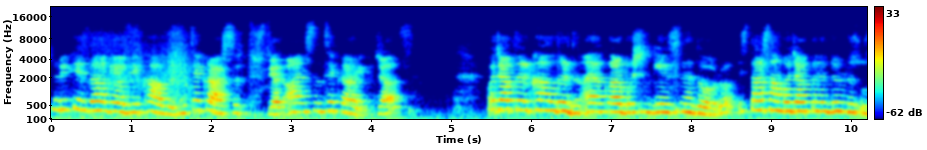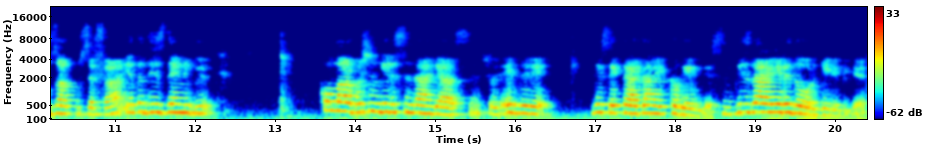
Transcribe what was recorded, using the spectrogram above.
Şimdi bir kez daha gövdeyi kaldırdın. Tekrar sırt üstü yat. Aynısını tekrar yapacağız. Bacakları kaldırdın. Ayaklar başın gerisine doğru. İstersen bacaklarını dümdüz uzat bu sefer. Ya da dizlerini bük. Kollar başın gerisinden gelsin. Şöyle elleri dirseklerden yakalayabilirsin. Dizler yere doğru gelebilir.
